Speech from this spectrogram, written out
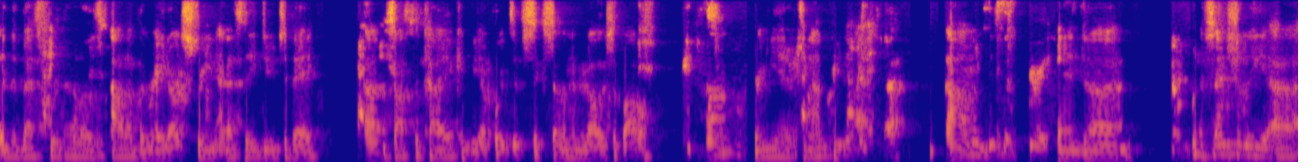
and the best Brunellos out of the radar screen as they do today. Uh, Sassicaia can be upwards of six seven hundred dollars a bottle. Um, bring me a Chianti to that. Um, and uh, essentially uh,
